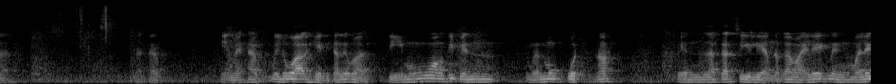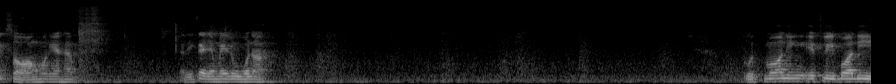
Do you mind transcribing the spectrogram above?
นะ เห็นไหมครับ ไม่รู้ว่าเห็นกันหรือเปล่าสีม่วงๆที่เป็นเหมือนมงกุฎเนาะเป็นแล้วก็สี่เหลี่ยมแล้วก็หมายเลขหนึ่งหมายเลขสองพวกนี้ครับ อันนี้ก็ยังไม่รู้เนาะ Good morning everybody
